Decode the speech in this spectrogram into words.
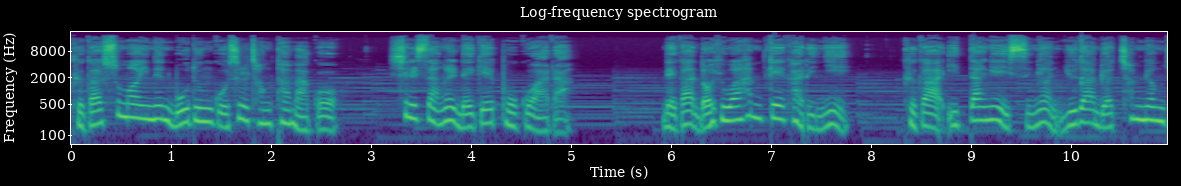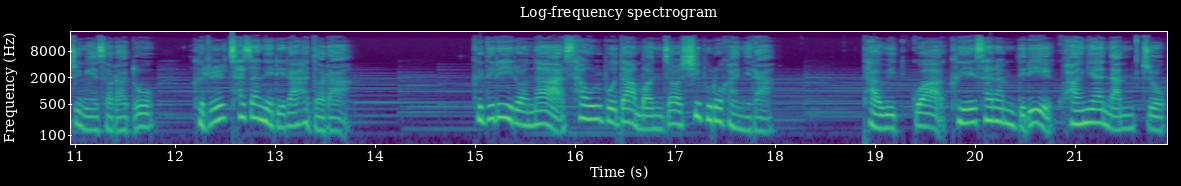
그가 숨어 있는 모든 곳을 정탐하고 실상을 내게 보고하라. 내가 너희와 함께 가리니 그가 이 땅에 있으면 유다 몇 천 명 중에서라도 그를 찾아내리라 하더라. 그들이 일어나 사울보다 먼저 시부로 가니라. 다윗과 그의 사람들이 광야 남쪽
